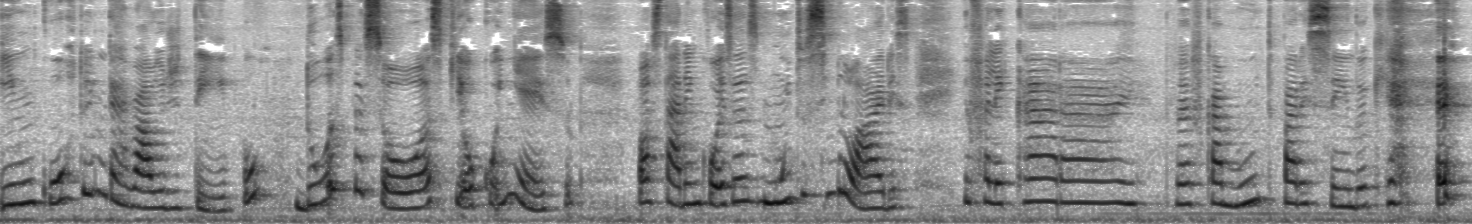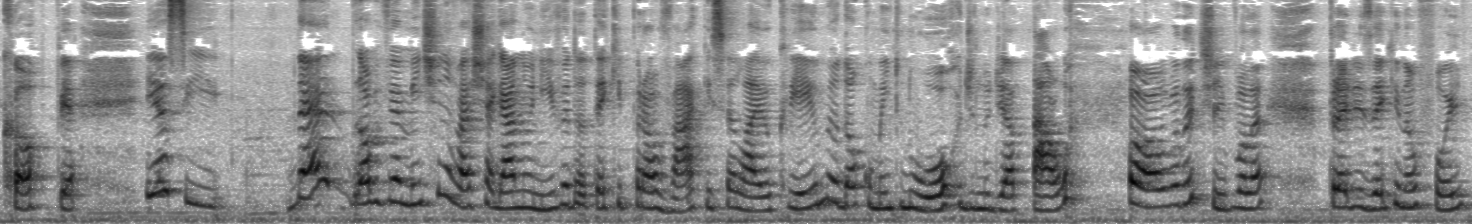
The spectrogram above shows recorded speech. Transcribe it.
em um curto intervalo de tempo, duas pessoas que eu conheço postarem coisas muito similares. Eu falei, carai, vai ficar muito parecendo que é cópia. E assim, né, obviamente não vai chegar no nível de eu ter que provar que, sei lá, eu criei o meu documento no Word no dia tal, ou algo do tipo, né, pra dizer que não foi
